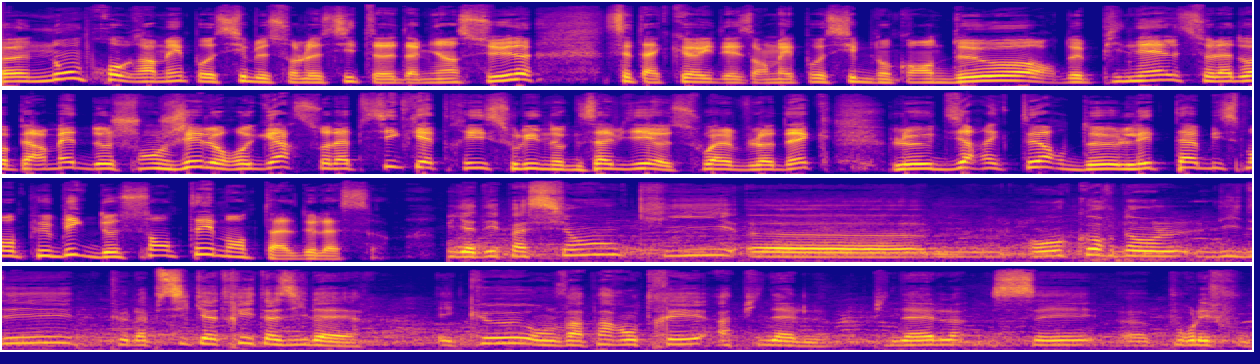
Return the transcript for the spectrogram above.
euh, non programmées possibles sur le site d'Amiens Sud. Cet accueil désormais possible donc en dehors de Pinel, cela doit permettre de changer le regard sur la psychiatrie, souligne Xavier Swalvlodek, le directeur de l'établissement public de santé mentale de la Somme. Il y a des patients qui euh, ont encore dans l'idée que la psychiatrie est asilaire et qu'on ne va pas rentrer à Pinel. Pinel, c'est euh, pour les fous.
